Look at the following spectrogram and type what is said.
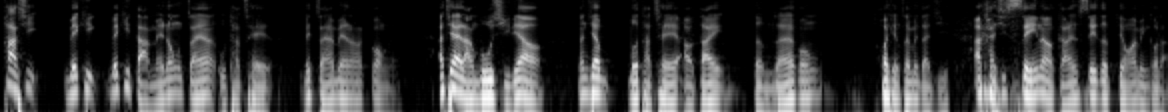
拍死要去要去打的，拢知影有读册。要知影要安怎讲诶？啊，遮个人无死了，咱遮无读册后代，都毋知影讲发生啥物代志，啊，开始洗脑，甲咱洗做中华民国人。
